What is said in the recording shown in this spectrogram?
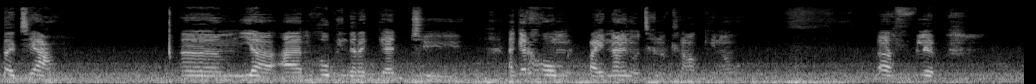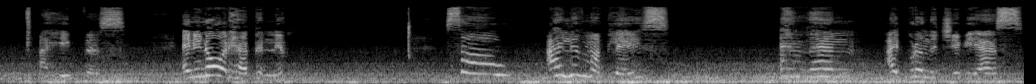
But yeah. Um, yeah, I'm hoping that I get to... I get home by 9 or 10 o'clock, you know. Uh, flip. I hate this. And you know what happened? So I leave my place and then I put on the GPS.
